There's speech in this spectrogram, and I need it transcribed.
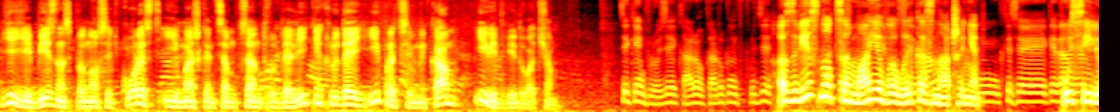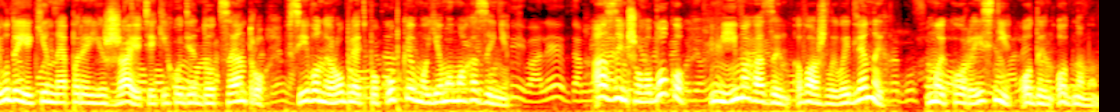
Її бізнес приносить користь і мешканцям центру для літніх людей, і працівникам, і відвідувачам. Звісно, це має велике значення. Усі люди, які не переїжджають, які ходять до центру, всі вони роблять покупки в моєму магазині. А з іншого боку, мій магазин важливий для них. Ми корисні один одному.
